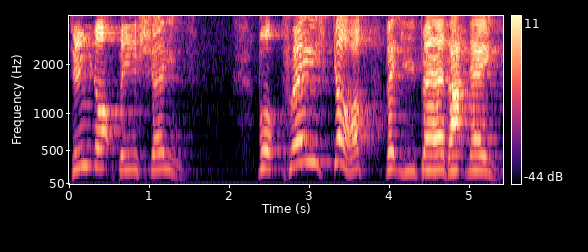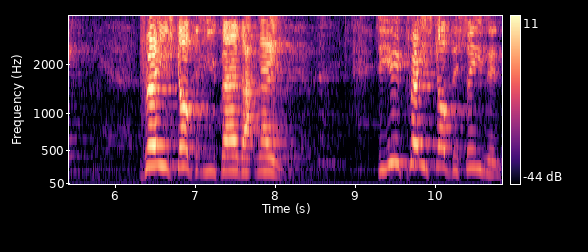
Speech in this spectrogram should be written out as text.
do not be ashamed, but praise God that you bear that name. Praise God that you bear that name. Do you praise God this evening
